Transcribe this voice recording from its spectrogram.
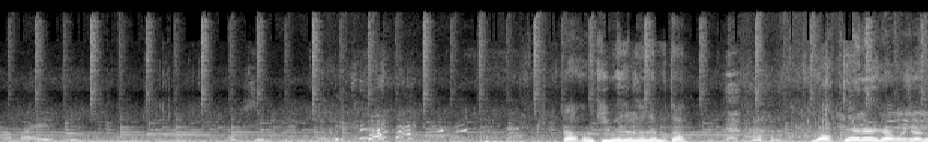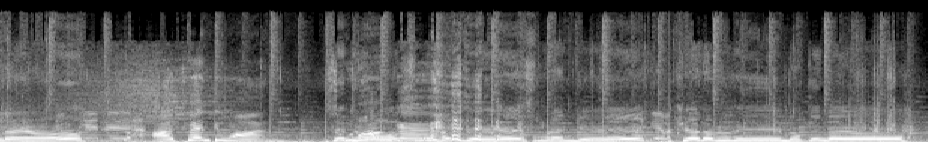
가봐야지. 역시. 자, 그럼 김희슬 선생님부터 몇 개를 잡으셨나요? 아, 21. 스물한 개, 스물한 개. 최하담 선생님 몇 개인가요?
